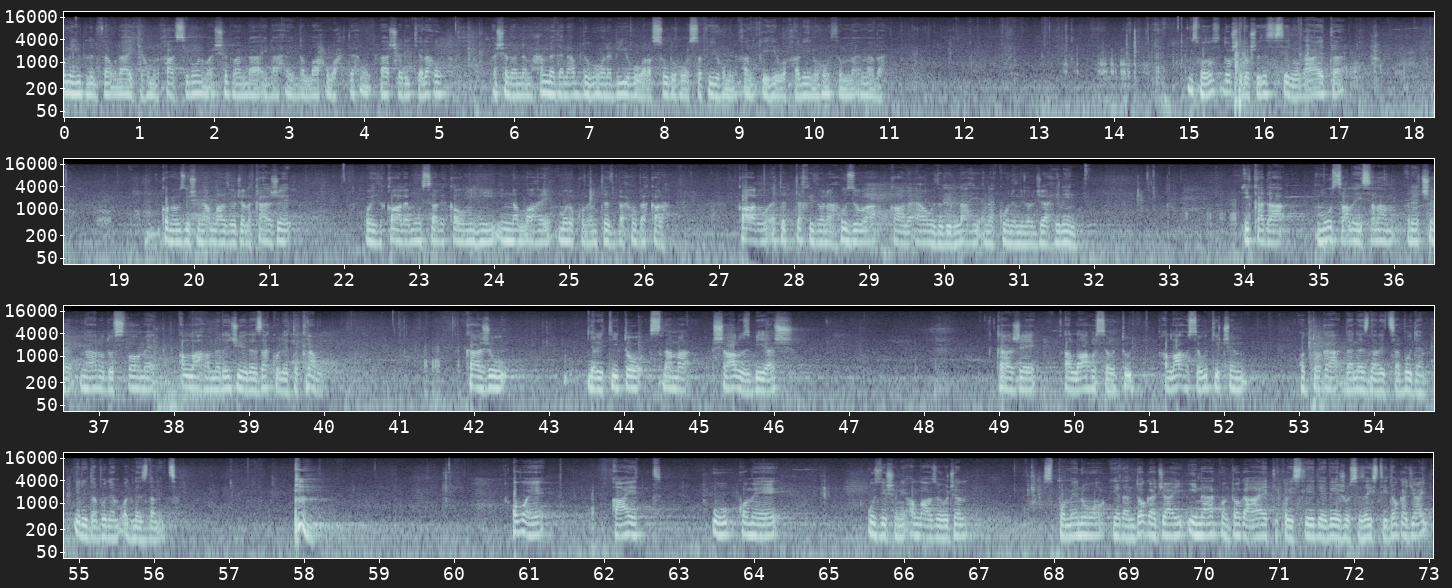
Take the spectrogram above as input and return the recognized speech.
ومن يضلل فأولئك هم الخاسرون وأشهد أن لا إله إلا الله وحده لا شريك له. وأشهد أن محمدا عبده ونبيه ورسوله وصفيه من خلقه وخليله. ثم أما بعد. Mi smo došli do 67. ajeta kome uzvišenje Allah za ođele kaže وَإِذْ قَالَ مُوسَى لِقَوْمِهِ إِنَّ اللَّهَ يَأْمُرُكُمْ أَن تَذْبَحُوا بَكَرَةً قالوا أتتخذنا هزوا قال أعوذ بالله أن أكون من الجاهلين I kada Musa a.s. reče narodu svome Allah vam naređuje da zakoljete kravu. Kažu, je li ti to s nama šalu zbijaš? Kaže, Allahu se, otu, Allahu se utječem od toga da neznalica budem ili da budem od neznalica. Ovo je ajet u kome je uzvišeni Allah za spomenuo jedan događaj i nakon toga ajeti koji slijede vežu se za isti događaj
